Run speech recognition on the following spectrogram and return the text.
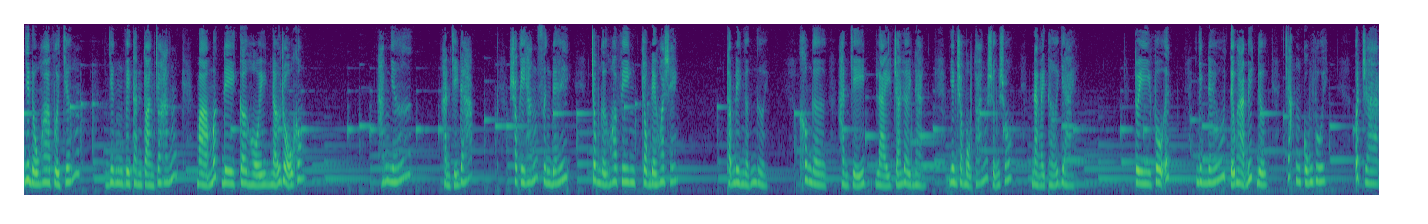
như nụ hoa vừa chớm, nhưng vì thành toàn cho hắn mà mất đi cơ hội nở rộ không? Hắn nhớ, hành chỉ đáp, sau khi hắn xưng đế, trong ngự hoa viên trồng đầy hoa sen. Thẩm Ly ngẩn người, không ngờ hành chỉ lại trả lời nàng, nhưng sau một thoáng sửng sốt, nàng lại thở dài. Tuy vô ích, nhưng nếu Tiểu Hà biết được, chắc cũng vui. Ít ra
